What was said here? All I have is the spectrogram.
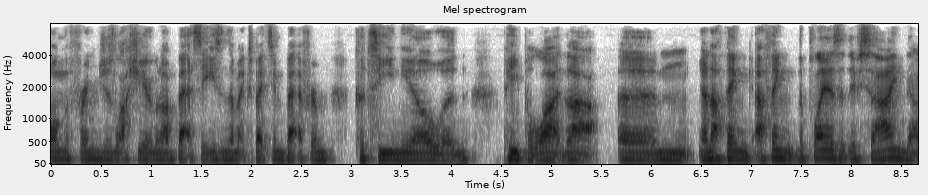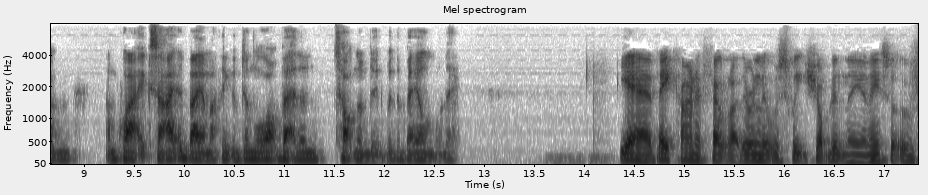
on the fringes last year are gonna have better seasons. I'm expecting better from Coutinho and people like that. Um, and I think I think the players that they've signed, I'm I'm quite excited by them. I think they've done a lot better than Tottenham did with the Bale money. Yeah, they kind of felt like they were in a little sweet shop, didn't they? And they sort of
